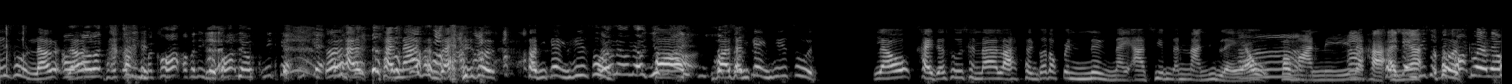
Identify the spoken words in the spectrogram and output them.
ที่สุดแล้วเอาแล้วเอาเอากระดิ่งมาเคาะเอากระดิ่งมาเคาะเร็วนี่แกะนี่แกะก็ฉันฉันน่าสนใจที่สุด ฉันเก่งที่สุดเร็วเร็วเร็วพยิ้มอหน่อยพอฉันเก่งที่สุด แล้วใครจะสู้ฉันได้ล่ะ ฉันก็ต้องเป็นหนึ่งในอาชีพนั้นๆอยู่แล้ว อ่า ประมาณนี้นะคะฉัอันเก่เนี้งยที่สุดมาเคาะด้วยเร็ว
